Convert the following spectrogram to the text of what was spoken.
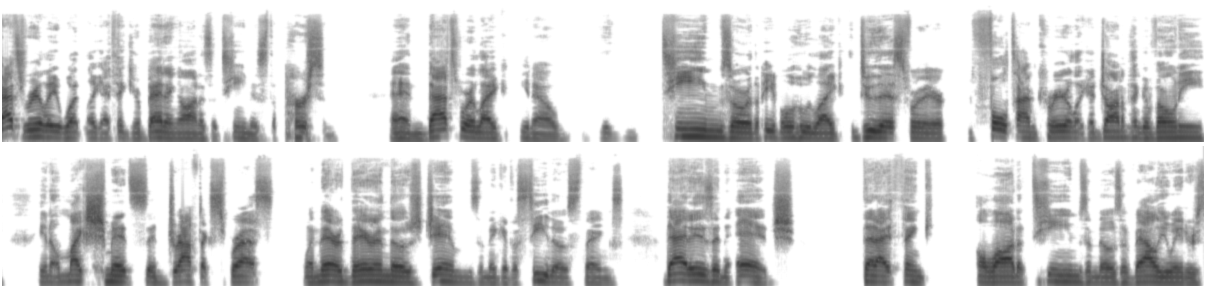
that's really what like I think you're betting on as a team is the person. And that's where like, you know, teams or the people who like do this for their full-time career like a Jonathan Givony, you know, Mike Schmitz and Draft Express when they're there in those gyms and they get to see those things, that is an edge that I think a lot of teams and those evaluators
